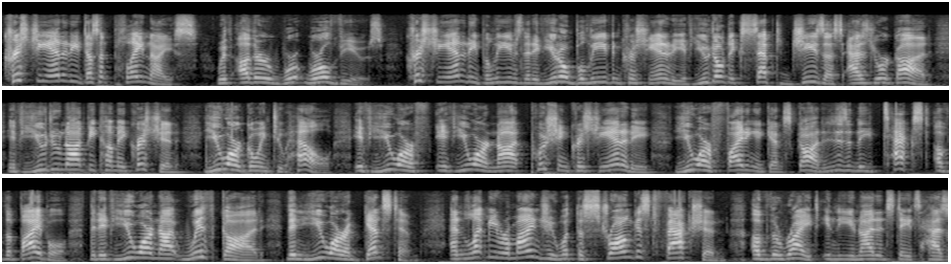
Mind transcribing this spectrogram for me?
Christianity doesn't play nice with other wor worldviews. Christianity believes that if you don't believe in Christianity, if you don't accept Jesus as your God, if you do not become a Christian, you are going to hell. If you are if you are not pushing Christianity, you are fighting against God. It is in the text of the Bible that if you are not with God, then you are against him. And let me remind you what the strongest faction of the right in the United States has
